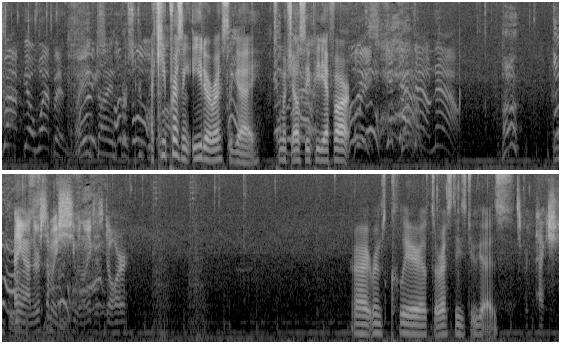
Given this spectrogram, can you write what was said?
Drop your weapons. Police, on the floor. I keep pressing E to arrest the guy. Too much LCPDFR. Police, get down. Hang on, there's somebody shooting. Let me close this door. Alright, room's clear. Let's arrest these two guys. It's protection.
